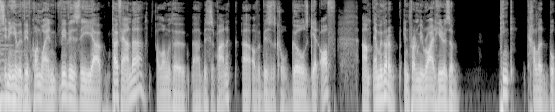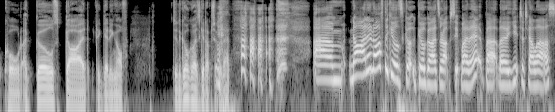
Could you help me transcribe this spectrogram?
Sitting here with Viv Conway, and Viv is the uh, co-founder, along with her uh, business partner, uh, of a business called Girls Get Off. Um, and we've got a, in front of me right here is a pink-coloured book called A Girl's Guide to Getting Off. Do the girl guides get upset with that? Um, no, I don't know if the girls girl guides are upset by that, but they're yet to tell us.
